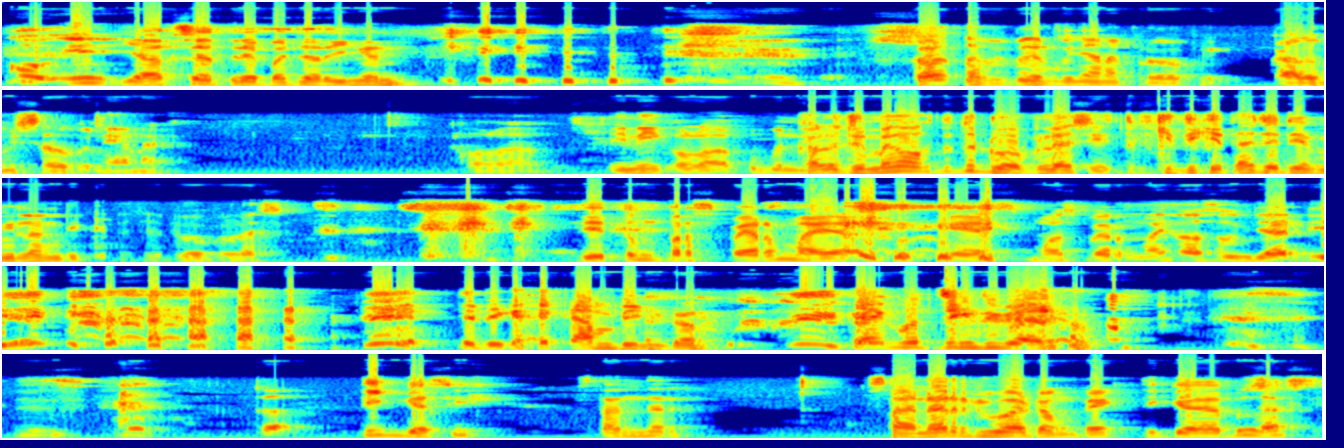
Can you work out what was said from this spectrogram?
Kok ini ya saya tidak baca ringan. Kau tapi pengen punya anak berapa? Kalau misal punya anak. Kalau ini kalau aku bener Kalau Jumeng waktu itu 12 sih. Dikit-dikit aja dia bilang dikit aja 12. dihitung per sperma ya. Kayak semua spermanya langsung jadi ya. Jadi kayak kambing dong. kayak kucing juga dong. Ke tiga sih standar. Standar 2 dong, Bek. Tiga belas.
